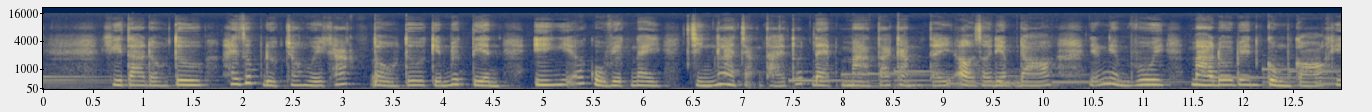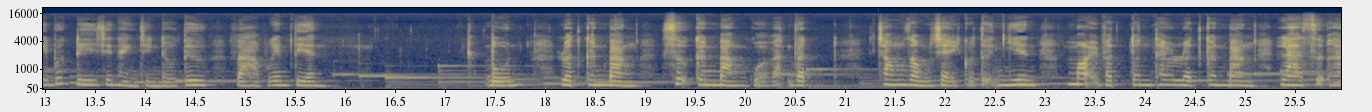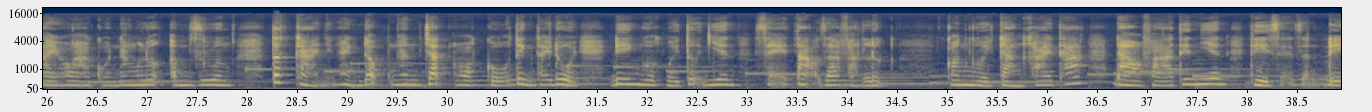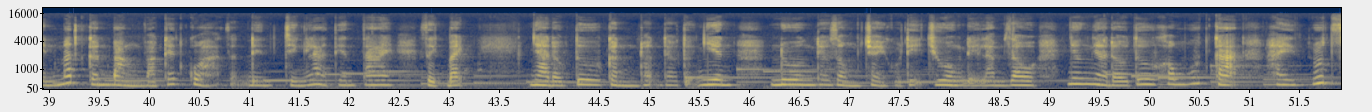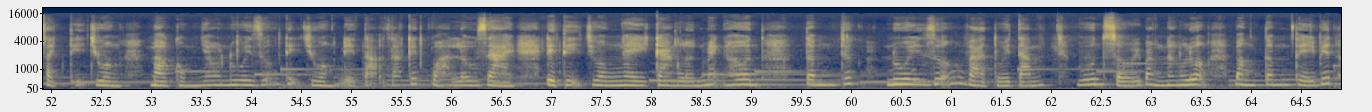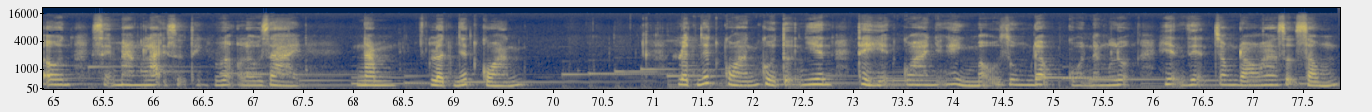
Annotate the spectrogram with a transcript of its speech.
khi ta đầu tư hay giúp được cho người khác đầu tư kiếm được tiền ý nghĩa của việc này chính là trạng thái tốt đẹp mà ta cảm thấy ở thời điểm đó những niềm vui mà đôi bên cùng có khi bước đi trên hành trình đầu tư và học game tiền 4. Luật cân bằng, sự cân bằng của vạn vật trong dòng chảy của tự nhiên, mọi vật tuân theo luật cân bằng là sự hài hòa của năng lượng âm dương. Tất cả những hành động ngăn chặn hoặc cố tình thay đổi đi ngược với tự nhiên sẽ tạo ra phản lực. Con người càng khai thác, đào phá thiên nhiên thì sẽ dẫn đến mất cân bằng và kết quả dẫn đến chính là thiên tai, dịch bệnh nhà đầu tư cần thuận theo tự nhiên nương theo dòng chảy của thị trường để làm giàu. Nhưng nhà đầu tư không hút cạn hay rút sạch thị trường mà cùng nhau nuôi dưỡng thị trường để tạo ra kết quả lâu dài, để thị trường ngày càng lớn mạnh hơn. Tâm thức nuôi dưỡng và tưới tắm, vun sới bằng năng lượng, bằng tâm thế biết ơn sẽ mang lại sự thịnh vượng lâu dài. Năm, Luật nhất quán. Luật nhất quán của tự nhiên thể hiện qua những hình mẫu rung động của năng lượng hiện diện trong đó hoa sự sống.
